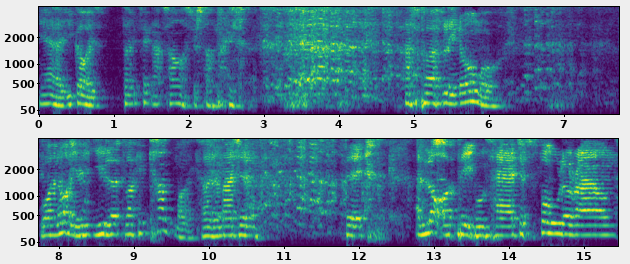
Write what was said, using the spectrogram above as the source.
yeah, you guys don't think that's harsh for some reason. that's perfectly normal. Why not? You you look like a cunt, Mike. I'd imagine that a lot of people's hair just fall around,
